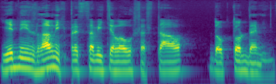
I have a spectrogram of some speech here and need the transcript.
Jedným z hlavných predstaviteľov sa stal dr. Deming.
